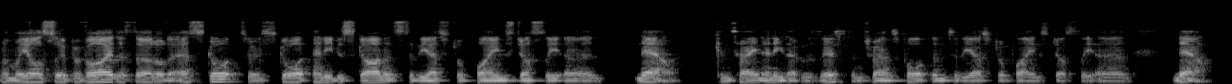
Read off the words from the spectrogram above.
And we also provide a third order escort to escort any discarnates to the astral planes justly earned. Now, contain any that resist and transport them to the astral planes justly earned. Now,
